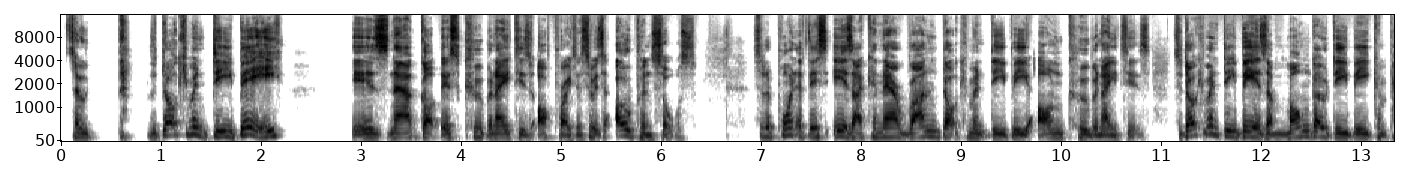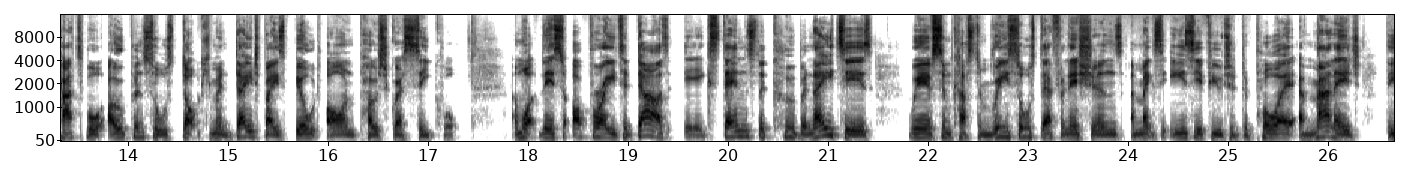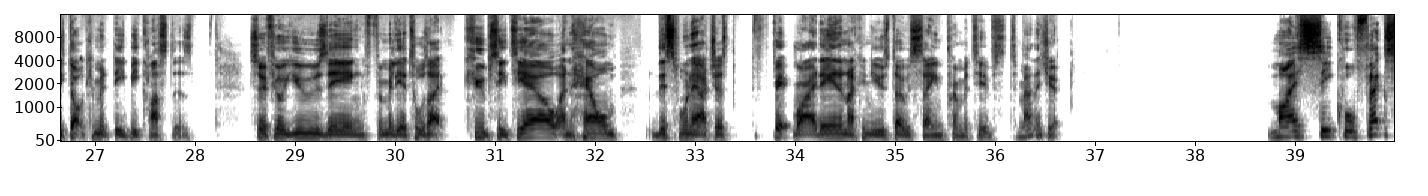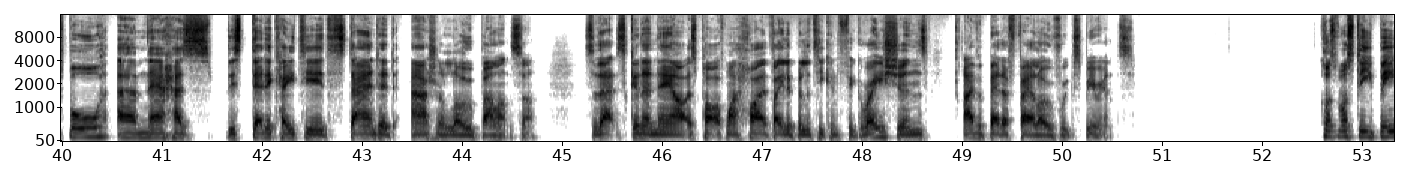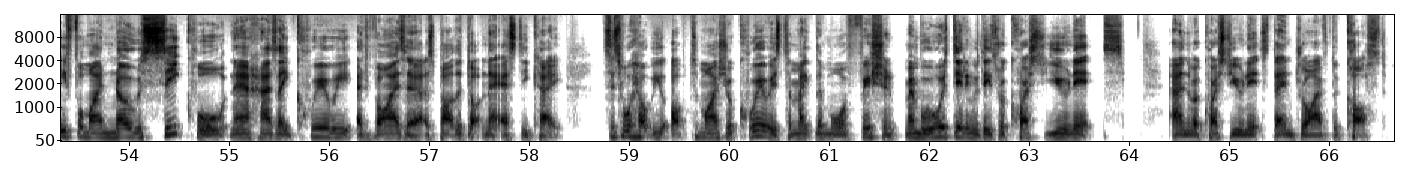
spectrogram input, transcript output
so the DocumentDB is now got this Kubernetes operator. So it's open source. So the point of this is I can now run DocumentDB on Kubernetes. So DocumentDB is a MongoDB compatible open source document database built on PostgreSQL. And what this operator does, it extends the Kubernetes with some custom resource definitions and makes it easier for you to deploy and manage these DocumentDB clusters. So if you're using familiar tools like kubectl and Helm, this will now just fit right in and I can use those same primitives to manage it. MySQL Flexible um, now has this dedicated standard Azure load balancer. So that's going to now, as part of my high availability configurations, I have a better failover experience. Cosmos DB for my NoSQL now has a query advisor as part of the .NET SDK. So this will help you optimize your queries to make them more efficient. Remember, we're always dealing with these request units, and the request units then drive the cost.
